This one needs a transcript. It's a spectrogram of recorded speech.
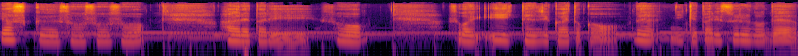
安くそうそうそう入れたりそうすごいいい展示会とかをねに行けたりするので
